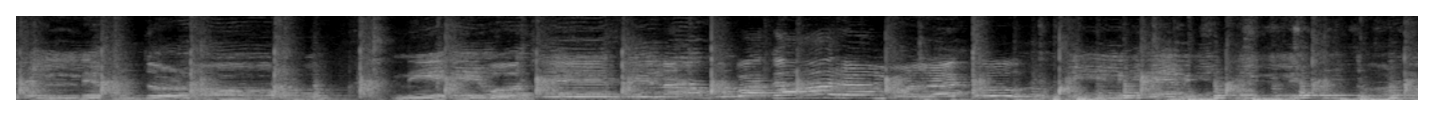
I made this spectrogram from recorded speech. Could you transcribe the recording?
చెల్లిస్తును నీవు చేసిన ఉపకారములకు నేనేమి చెల్లిస్తును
